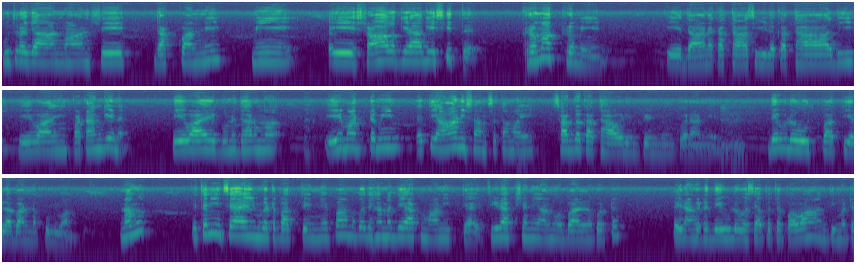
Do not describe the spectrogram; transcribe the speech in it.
බුදුරජාන් වහන්සේ දක්වන්නේ මේ ඒ ශ්‍රාවකයාගේ සිත ක්‍රමක්‍රමයෙන් ඒ දාන කතා සීල කතා ආදී ඒවායින් පටන්ගෙන ඒවායේ ಗುಣධර්ම ඒ මට්ටමින් ඇති ආනිසංස තමයි සර්ග කතා වලින් පෙන්වුම් කරන්නේ. දෙව්ලොව උත්පත්තිය ලබන්න පුළුවන්. නමුත් එතනින් සෑහීමකටපත් වෙන්න එපා. මොකද හැම දෙයක්ම අනිත්‍යයි. ත්‍රිලක්ෂණය අනුව බලනකොට ඊළඟට දෙව්ලොව සැපත පවා අන්තිමට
